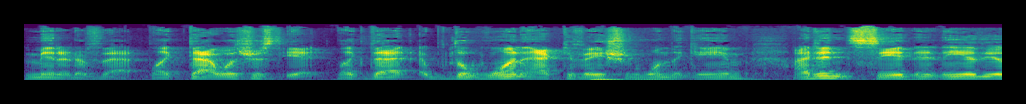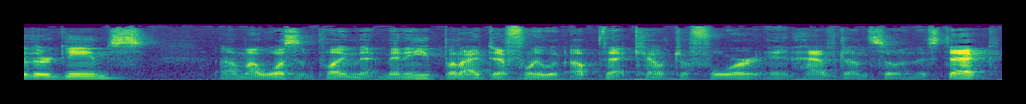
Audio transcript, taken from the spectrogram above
minute of that. Like that was just it. Like that, the one activation won the game. I didn't see it in any of the other games. Um, I wasn't playing that many, but I definitely would up that count to four and have done so in this deck.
